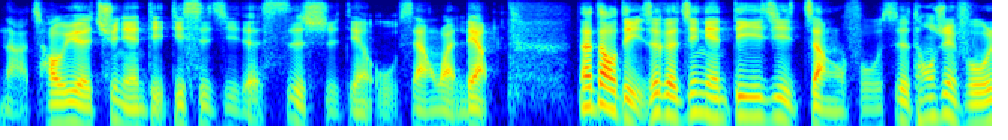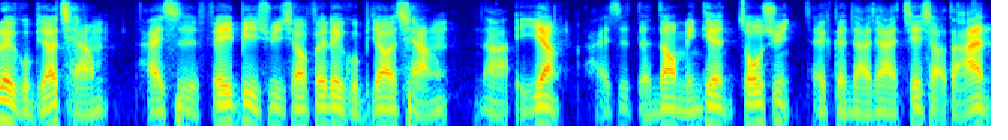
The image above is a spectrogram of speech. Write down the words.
那超越去年底第四季的四十点五三万辆。那到底这个今年第一季涨幅是通讯服务类股比较强，还是非必需消费类股比较强？那一样还是等到明天周讯再跟大家揭晓答案。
